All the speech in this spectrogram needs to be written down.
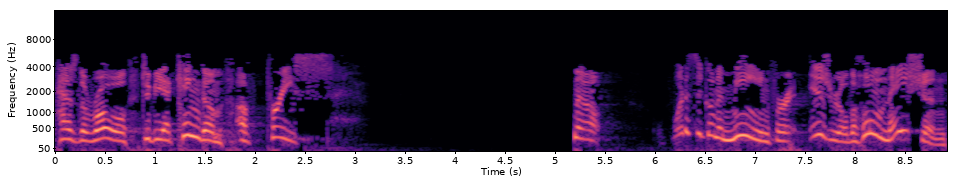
has the role to be a kingdom of priests. Now, what is it going to mean for Israel, the whole nation,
